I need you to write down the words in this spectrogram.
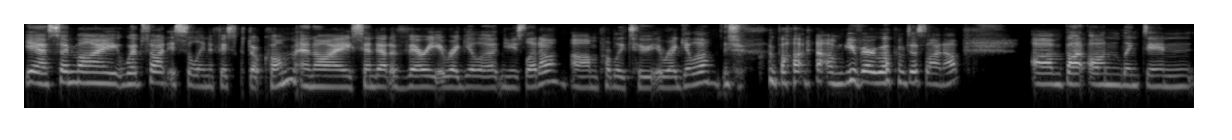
Yeah, so my website is selenafisk.com and I send out a very irregular newsletter, um, probably too irregular, but um, you're very welcome to sign up. Um, but on LinkedIn,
